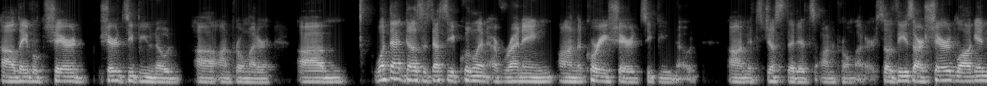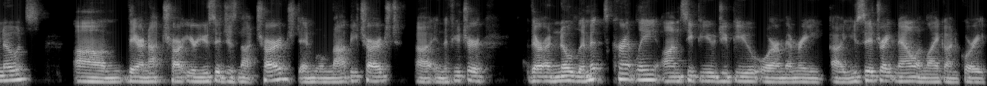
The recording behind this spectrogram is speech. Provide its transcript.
uh, labeled shared shared CPU node uh, on Perlmutter. Um, what that does is that's the equivalent of running on the Cori shared CPU node. Um, it's just that it's on Perlmutter. So these are shared login nodes. Um, they are not chart. Your usage is not charged and will not be charged uh, in the future. There are no limits currently on CPU, GPU, or memory uh, usage right now, unlike on Cori.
